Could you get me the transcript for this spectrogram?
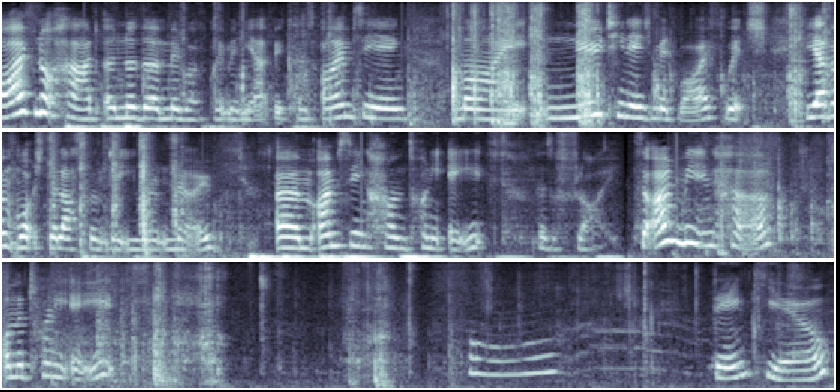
I've not had another midwife appointment yet because I'm seeing my new teenage midwife, which if you haven't watched the last update, you won't know. Um, I'm seeing her on 28th. There's a fly. So I'm meeting her on the 28th. Aww. Thank you.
